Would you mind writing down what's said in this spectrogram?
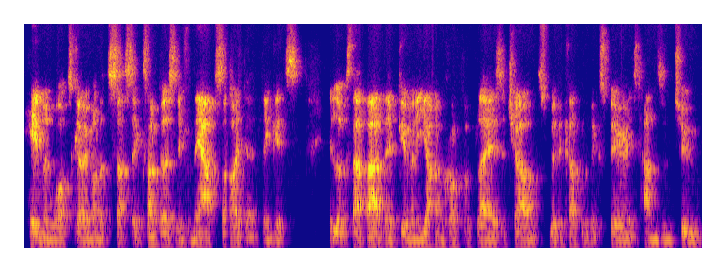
him and what's going on at Sussex. I personally, from the outside, don't think it's it looks that bad. They've given a young crop of players a chance with a couple of experienced hands and two,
